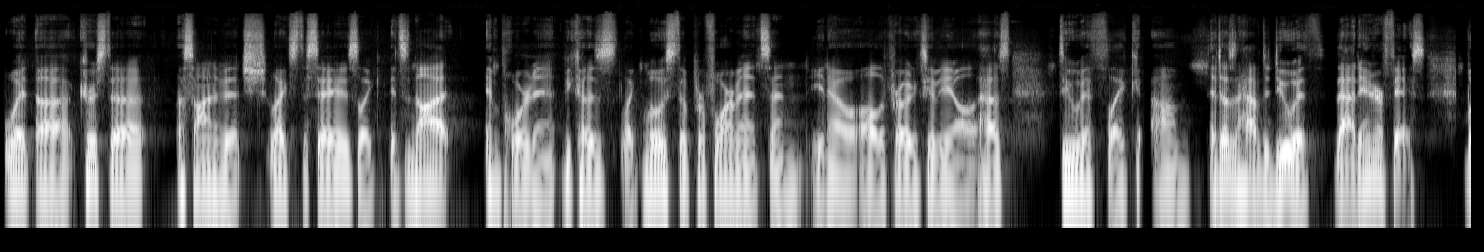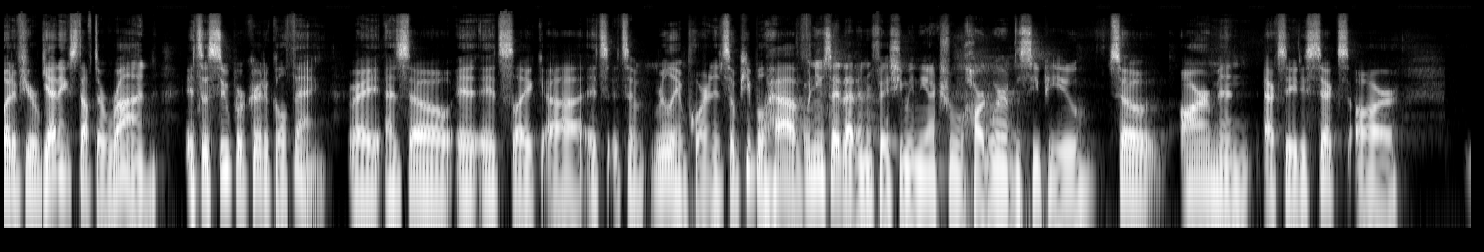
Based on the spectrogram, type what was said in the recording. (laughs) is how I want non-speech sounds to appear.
what uh, Krste Asanovic likes to say is like it's not important because like most of performance and you know all the productivity and all has to do with like um, it doesn't have to do with that interface. But if you're getting stuff to run it's a super critical thing right? And so it, it's like uh, it's it's a really important. And so people have when you say that interface you mean the actual hardware of the cpu so arm and x86 are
